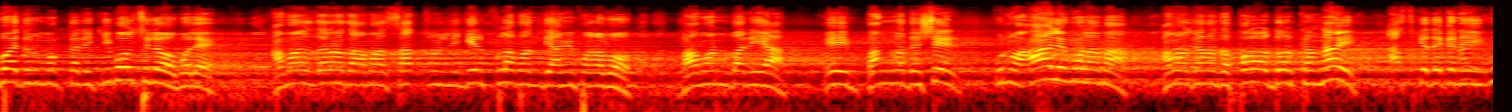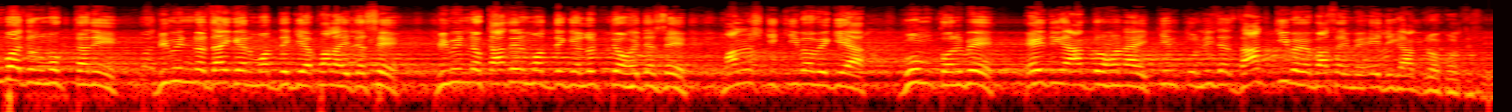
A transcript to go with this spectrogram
উবায়দুল মুক্তারি কি বলছিল? বলে, আমার জানাজা আমার ছাত্রলীগের ফুলামান দিয়ে আমি পড়াবো। বামনবাড়িয়া, এই বাংলাদেশের কোনো আলে মোলামা আমার জানাজা পড়ার দরকার নাই। আজকে দেখেন এই উবায়দুল মুক্তারি বিভিন্ন জায়গার মধ্যে গিয়ে পালাইতেছে, বিভিন্ন কাজের মধ্যে গিয়ে লিপ্ত হইতেছে। মানুষকে কীভাবে গিয়া গুম করবে? এই দিকে আগ্রহ নাই, কিন্তু নিজের জাত কীভাবে বাঁচাইবে? এই দিকে আগ্রহ করতেছে।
